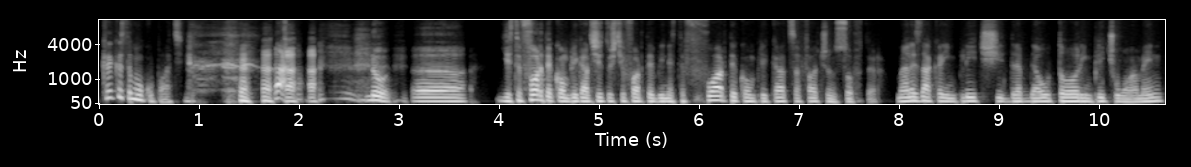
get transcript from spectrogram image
Cred că suntem ocupați. nu. Uh, este foarte complicat și tu știi foarte bine, este foarte complicat să faci un software. Mai ales dacă implici și drept de autor, implici oameni,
